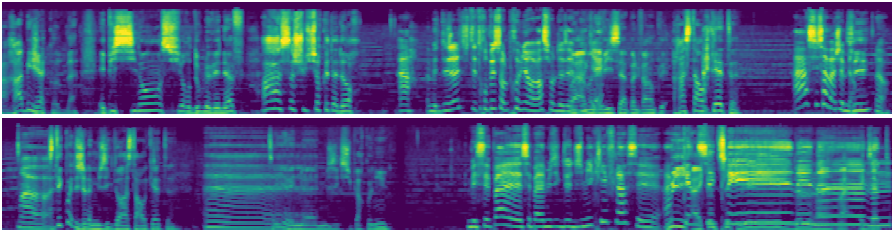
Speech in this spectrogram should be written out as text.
Rabbi Jacob. Et puis sinon sur W9, ah ça je suis sûr que t'adores. Ah, mais déjà, tu t'es trompé sur le premier, on va voir sur le Ouais, deuxième. à mon avis ça va pas le faire non plus. Rasta Rocket, Ah, si, ça va, j'aime bien. Si. Ouais, ouais. c'était quoi déjà la musique de Rasta Rocket Euh, Tu sais, il y avait une euh, musique super connue. Mais c'est pas, c'est pas la musique de Jimmy Cliff là, c'est. Oui, I can I see can see clean, clean, ouais, exact.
